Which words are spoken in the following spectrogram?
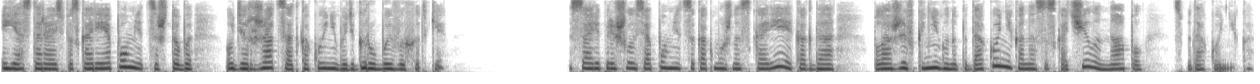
«И я стараюсь поскорее опомниться, чтобы удержаться от какой-нибудь грубой выходки». Саре пришлось опомниться как можно скорее, когда, положив книгу на подоконник, она соскочила на пол с подоконника.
